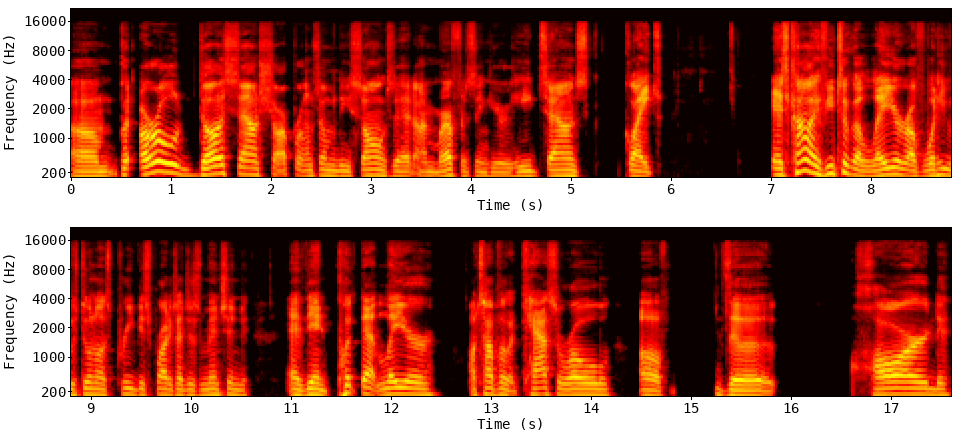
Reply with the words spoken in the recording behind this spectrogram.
Um, but Earl does sound sharper on some of these songs that I'm referencing here. He sounds like it's kind of like if you took a layer of what he was doing on his previous projects I just mentioned, and then put that layer on top of a casserole of the hard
